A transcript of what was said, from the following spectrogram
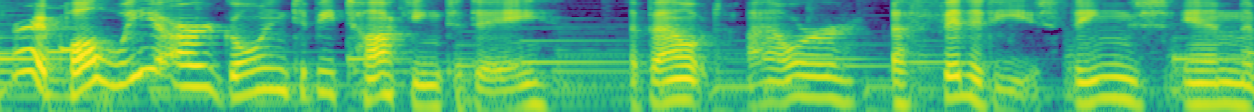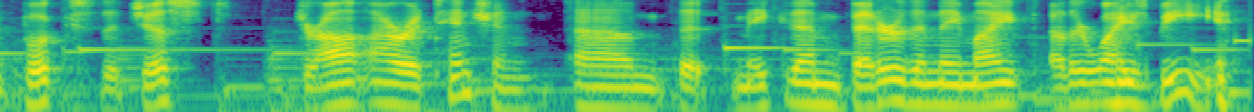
All right, Paul, we are going to be talking today about our affinities, things in books that just draw our attention, um, that make them better than they might otherwise be.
